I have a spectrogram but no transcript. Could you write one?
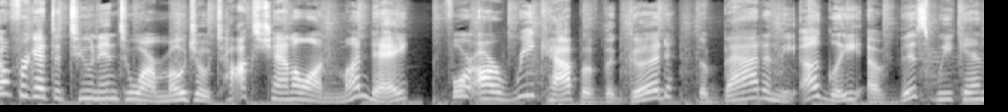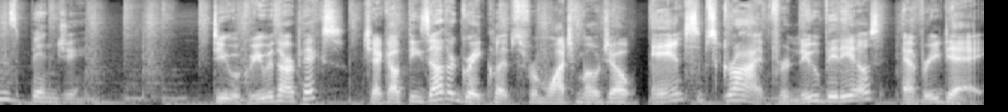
Don't forget to tune in to our Mojo Talks channel on Monday for our recap of the good, the bad, and the ugly of this weekend's binging. Do you agree with our picks? Check out these other great clips from Watch Mojo and subscribe for new videos every day.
